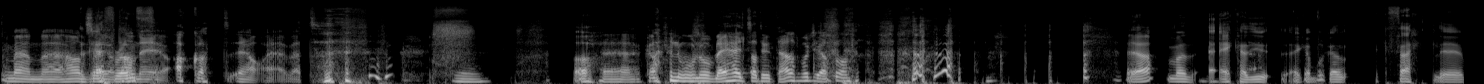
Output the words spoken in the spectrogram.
Men uh, han sier at han er akkurat Ja, jeg vet. Mm. Åh. Eh, nå, nå ble jeg helt satt ut her. Du må ikke gjøre sånn. Ja, men jeg kan Jeg kan bruke en exactly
